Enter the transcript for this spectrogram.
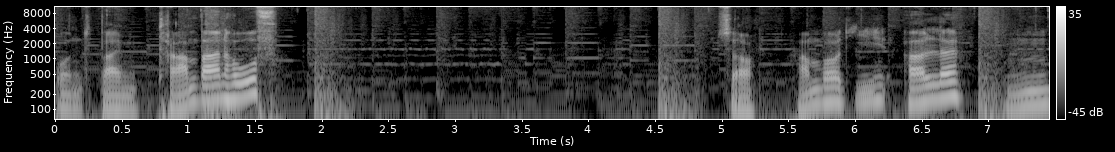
und beim Trambahnhof. So, haben wir die alle? Hm.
